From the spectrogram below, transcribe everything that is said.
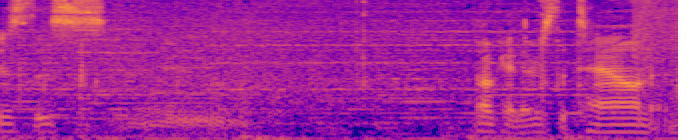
Is this new... Okay, there's the town and.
